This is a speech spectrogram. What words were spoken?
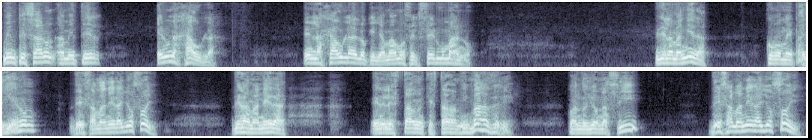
Me empezaron a meter en una jaula, en la jaula de lo que llamamos el ser humano. Y de la manera como me parieron, de esa manera yo soy. De la manera en el estado en que estaba mi madre cuando yo nací. De esa manera yo soy.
